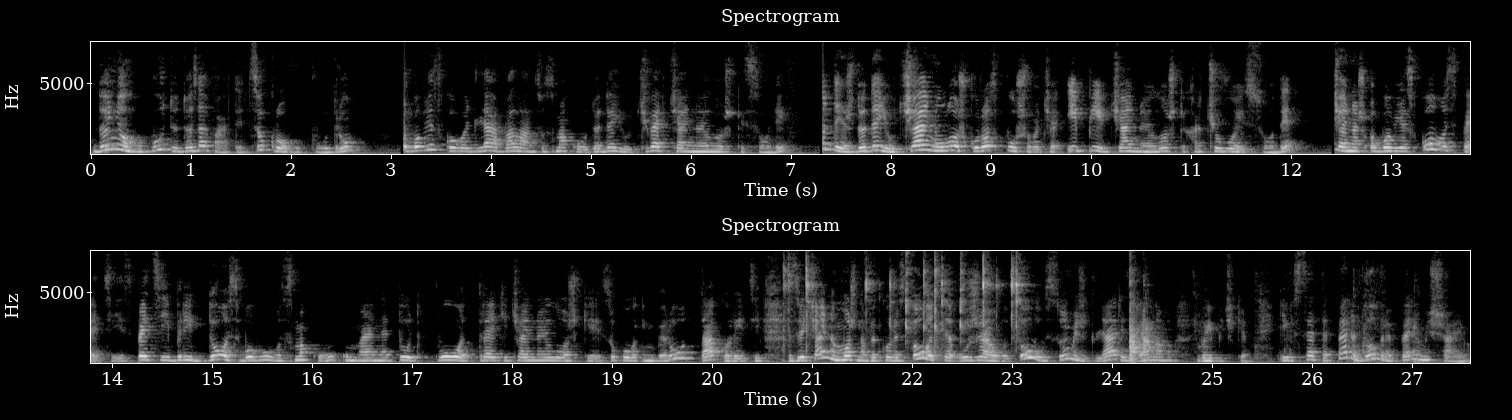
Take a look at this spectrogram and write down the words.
до нього буду додавати цукрову пудру. Обов'язково для балансу смаку додаю чверть чайної ложки солі. Туди ж додаю чайну ложку розпушувача і пів чайної ложки харчової соди. Звичайно ж, обов'язково спеції. Спеції беріть до свого смаку. У мене тут по третій чайної ложки сухого імбиру та кориці. Звичайно, можна використовувати уже готову суміш для різдвяного випічки. І все тепер добре перемішаю.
